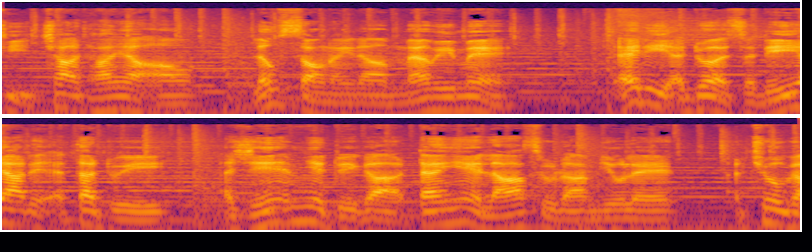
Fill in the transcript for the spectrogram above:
ထိချထားရအောင်လှုပ်ဆောင်နိုင်တာမှန်ပေမဲ့အဲ့ဒီအတွက်စတေးရတဲ့အသက်တွေအရင်အမြင့်တွေကတန်ရဲ့လားဆိုတာမျိုးလဲအချို့က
